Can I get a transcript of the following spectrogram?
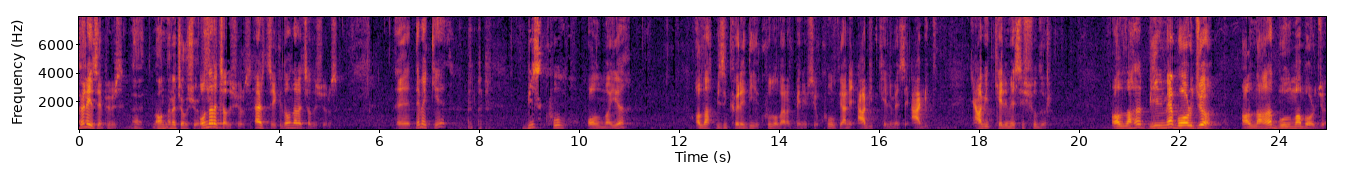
Köleyiz hepimiz. evet, onlara çalışıyoruz. Onlara anda. çalışıyoruz. Her şekilde onlara çalışıyoruz. Ee, demek ki biz kul olmayı Allah bizi köle değil, kul olarak benimsiyor. Kul yani abid kelimesi, abid. Abid kelimesi şudur. Allah'ı bilme borcu, Allah'ı bulma borcu.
